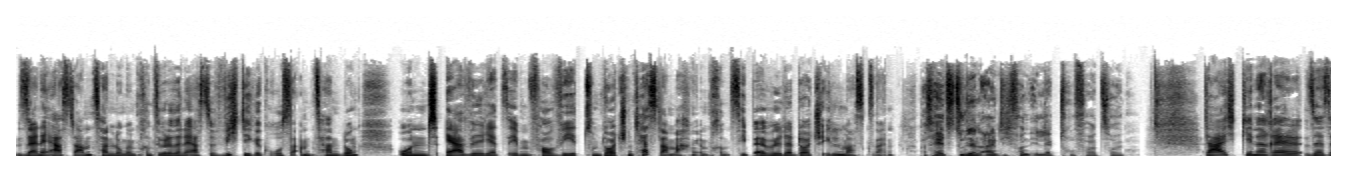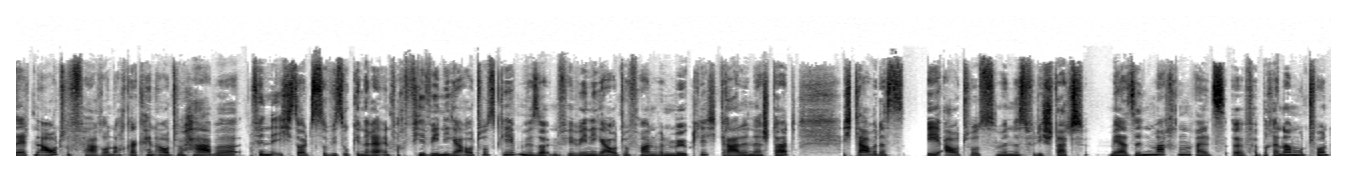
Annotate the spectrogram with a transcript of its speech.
seine erste Amtshandlung im Prinzip oder seine erste wichtige große Amtshandlung. Und er will jetzt eben VW zum deutschen Tesla machen im Prinzip. Er will der deutsche Elon Musk sein. Was hältst du denn eigentlich von Elektrofahrzeugen? Da ich generell sehr selten Auto fahre und auch gar kein Auto habe, finde ich, sollte es sowieso generell einfach viel weniger Autos geben. Wir sollten viel weniger Auto fahren, wenn möglich, gerade in der Stadt. Ich glaube, dass E-Autos zumindest für die Stadt mehr Sinn machen als äh, Verbrennermotoren.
